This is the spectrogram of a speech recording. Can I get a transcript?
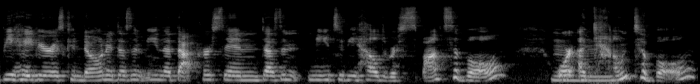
behavior is condoned. It doesn't mean that that person doesn't need to be held responsible mm-hmm. or accountable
